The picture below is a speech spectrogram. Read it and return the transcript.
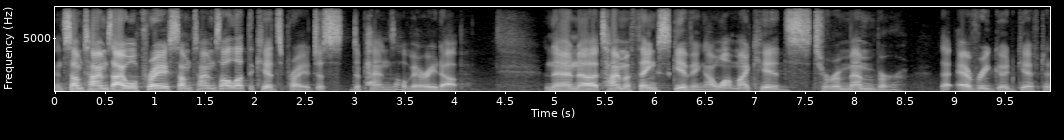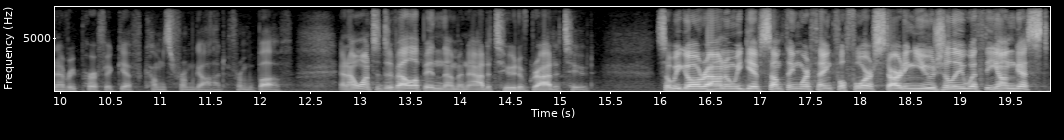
And sometimes I will pray, sometimes I'll let the kids pray. It just depends. I'll vary it up. And then a uh, time of thanksgiving. I want my kids to remember that every good gift and every perfect gift comes from God, from above. And I want to develop in them an attitude of gratitude. So we go around and we give something we're thankful for, starting usually with the youngest.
